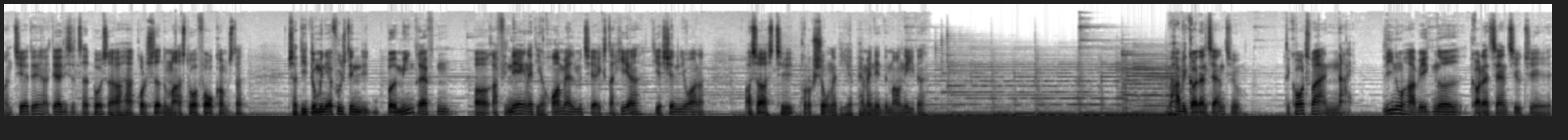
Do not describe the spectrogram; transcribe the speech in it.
håndtere det, og det har de så taget på sig og har produceret nogle meget store forekomster. Så de dominerer fuldstændig både mindriften og raffineringen af de her råmalme til at ekstrahere de her sjældne jordarter, og så også til produktion af de her permanente magneter. Har vi et godt alternativ? Det korte svar er nej. Lige nu har vi ikke noget godt alternativ til,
